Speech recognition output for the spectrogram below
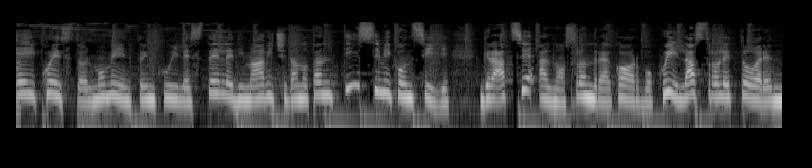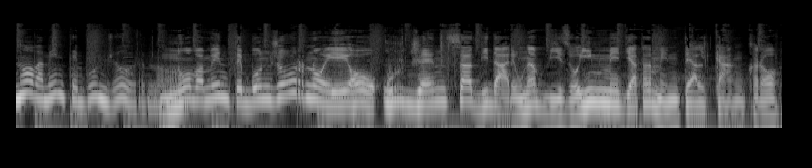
E questo è il momento in cui le stelle di Mavi ci danno tantissimi consigli, grazie al nostro Andrea Corbo. Qui l'astrolettore, nuovamente buongiorno. Nuovamente buongiorno e ho urgenza di dare un avviso immediatamente al cancro.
